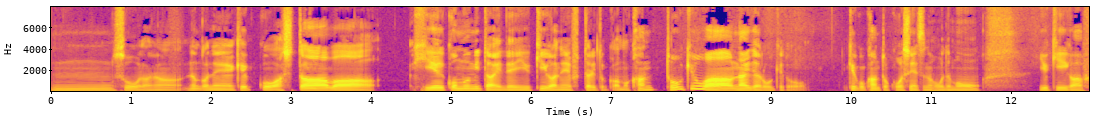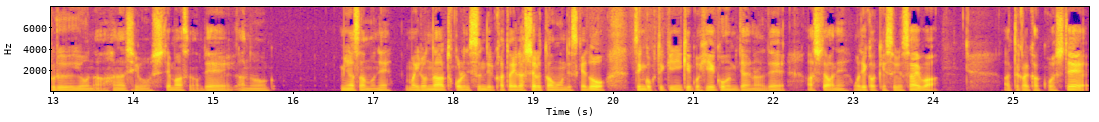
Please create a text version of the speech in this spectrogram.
うーんそうだななんかね結構明日は冷え込むみたいで雪がね降ったりとか、まあ、関東京はないだろうけど結構関東甲信越の方でも雪が降るような話をしてますのであの皆さんもね、まあ、いろんなところに住んでる方いらっしゃるとは思うんですけど全国的に結構冷え込むみたいなので明日はねお出かけする際はあったかい格好をして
